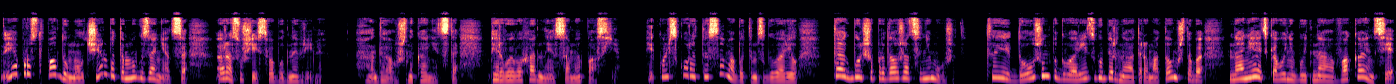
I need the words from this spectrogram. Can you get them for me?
«Я просто подумал, чем бы ты мог заняться, раз уж есть свободное время. Да уж, наконец-то, первые выходные самой Пасхи. И коль скоро ты сам об этом заговорил, так больше продолжаться не может. Ты должен поговорить с губернатором о том, чтобы нанять кого-нибудь на вакансии,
